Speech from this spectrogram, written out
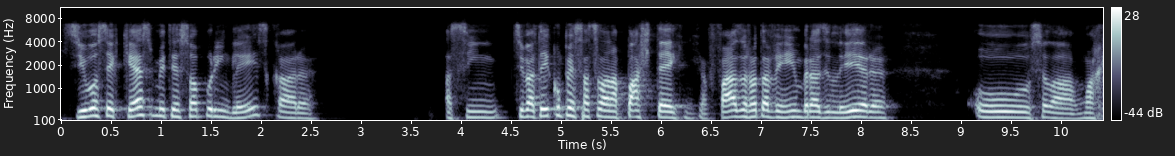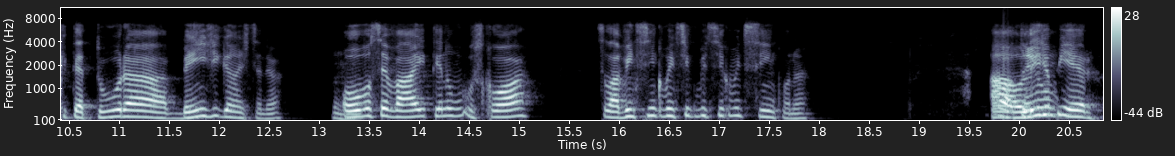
se você quer se meter só por inglês, cara, assim, você vai ter que compensar, sei lá, na parte técnica, faz a JVM brasileira, ou, sei lá, uma arquitetura bem gigante, entendeu? Uhum. Ou você vai tendo os core sei lá, 25, 25, 25, 25, né? Ah, o Lígia um... Pinheiro.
